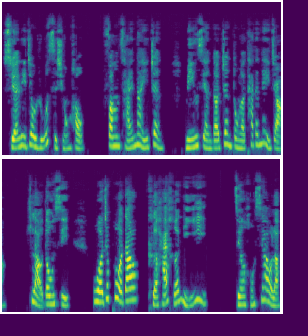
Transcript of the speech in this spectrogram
玄力就如此雄厚？方才那一阵。明显的震动了他的内脏，老东西，我这破刀可还合你意？惊鸿笑了，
